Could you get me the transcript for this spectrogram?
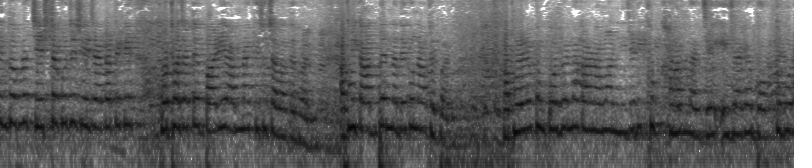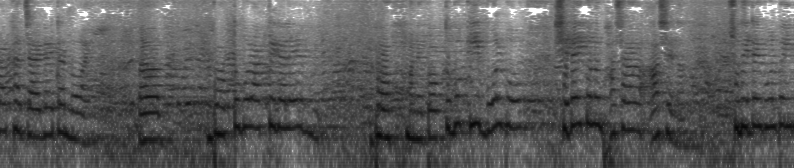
কিন্তু আমরা চেষ্টা করছি সেই জায়গা থেকে কোঠা যাতে বাড়িয়ে আমরা কিছু চালাতে পারি। আপনি কাঁদবেন না, দেখুন আতে পারি। আপনারা এরকম করবেন না, কারণ আমার নিজেরই খুব খারাপ লাগছে, এই জায়গায় বক্তব্য রাখার জায়গা এটা নয় বক্তব্য রাখতে গেলে মানে বক্তব্য কি বলব, সেটাই কোনো ভাষা আসে না। শুধু এটাই বলব, এই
